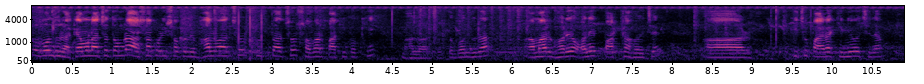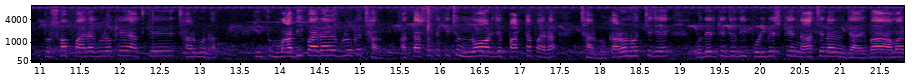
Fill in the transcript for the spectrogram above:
তো বন্ধুরা, কেমন আছো তোমরা? আশা করি সকলে ভালো আছো, সুস্থ আছো, সবার পাখি পক্ষী ভালো আছো। তো বন্ধুরা, আমার ঘরে অনেক পাঠা হয়েছে, আর কিছু পায়রা কিনেও ছিলাম। তো সব পায়রাগুলোকে আজকে ছাড়বো না, কিন্তু মাদি পায়রাগুলোকে ছাড়বো। আর তার সাথে কিছু নর, যে পাট্টা পায়রা, ছাড়বো। কারণ হচ্ছে যে, ওদেরকে যদি পরিবেশকে না চেনানো যায় বা আমার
